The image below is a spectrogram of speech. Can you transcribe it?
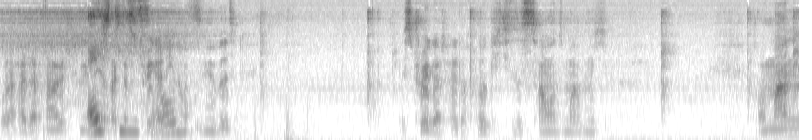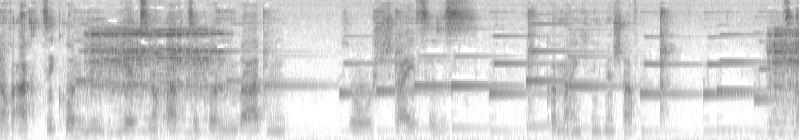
oder hat das mal gespielt. Echt, sagt, das triggert ihn Sound? auch übelst. Es triggert halt auch wirklich. Diese Sounds machen mich. Oh Mann, noch 8 Sekunden. Jetzt noch 8 Sekunden warten. So scheiße. Das können wir eigentlich nicht mehr schaffen. 2,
